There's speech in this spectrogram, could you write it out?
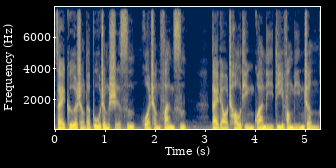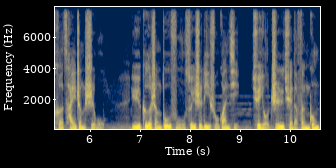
在各省的布政使司或称藩司，代表朝廷管理地方民政和财政事务，与各省督府虽是隶属关系，却有职权的分工。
